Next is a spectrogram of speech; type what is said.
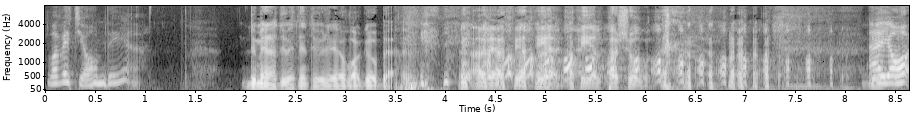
Vad vet jag om det? Du menar att du vet inte hur det är att vara gubbe? Det fel, fel, fel person. Jag,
